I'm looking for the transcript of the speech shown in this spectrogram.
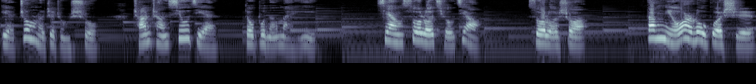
也种了这种树，常常修剪都不能满意，向梭罗求教。梭罗说。当牛儿路过时，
